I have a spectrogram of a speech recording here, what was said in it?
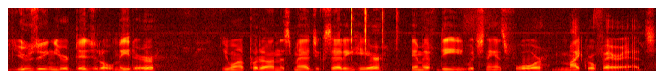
using your digital meter you want to put it on this magic setting here MFD which stands for microfarads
